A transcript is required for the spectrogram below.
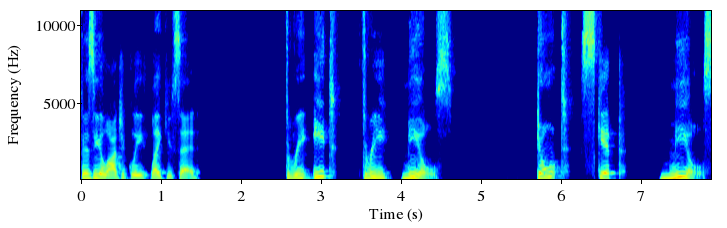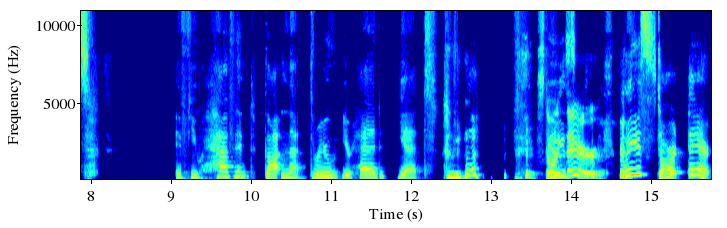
Physiologically like you said three eat three meals. Don't skip meals. If you haven't gotten that through your head yet start please, there please start there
